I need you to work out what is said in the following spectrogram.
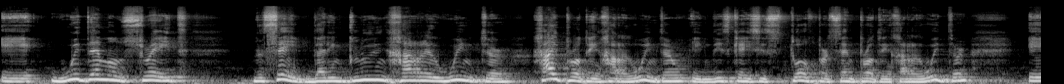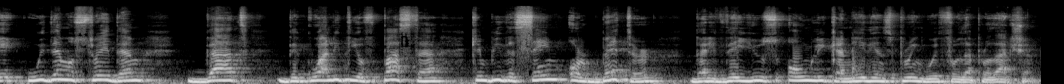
we demonstrate the same that including hard red Winter, high protein hard red Winter, in this case is 12% protein hard red Winter, we demonstrate them that the quality of pasta can be the same or better than if they use only Canadian spring wheat for the production.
